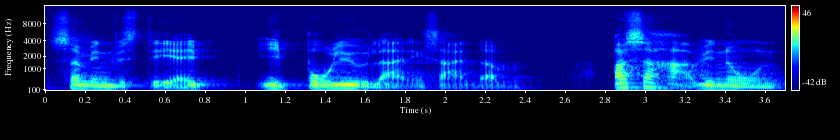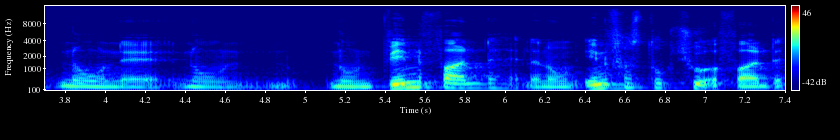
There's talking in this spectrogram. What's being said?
som investerer i, i boligudlejningsejendomme. Og så har vi nogle, nogle, øh, nogle, nogle vindfonde, eller nogle infrastrukturfonde,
